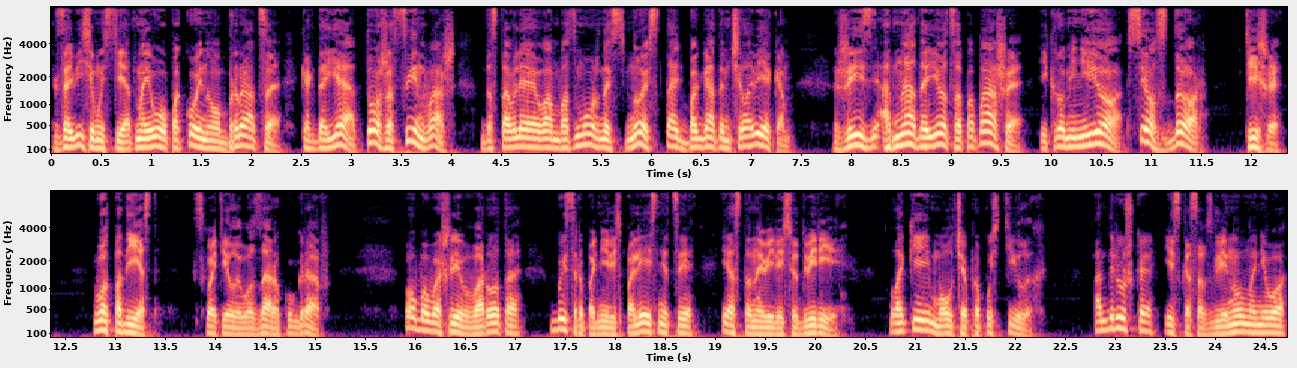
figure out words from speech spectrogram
к зависимости от моего покойного братца, когда я, тоже сын ваш, доставляю вам возможность вновь стать богатым человеком? Жизнь одна дается, папаше, и кроме нее все вздор. Тише! Вот подъезд!» — схватил его за руку граф. Оба вошли в ворота, быстро поднялись по лестнице и остановились у двери. Лакей молча пропустил их. Андрюшка искоса взглянул на него,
